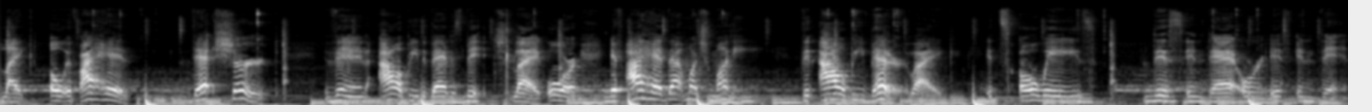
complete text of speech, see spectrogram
like, oh, if I had that shirt, then I'll be the baddest bitch. Like, or if I had that much money, then I'll be better. Like, it's always this and that or if and then.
